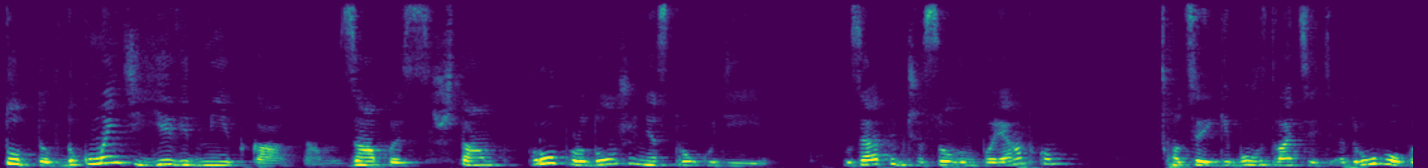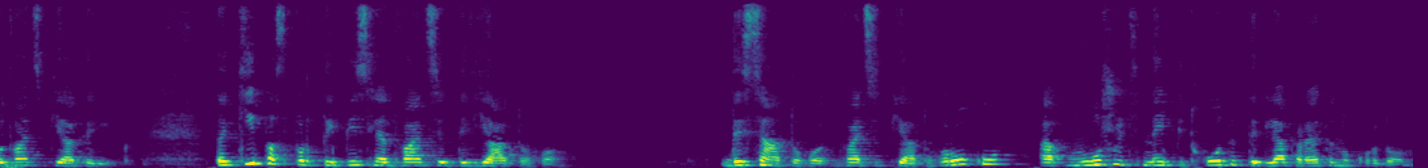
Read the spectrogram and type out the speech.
Тобто в документі є відмітка, там запис, штамп про продовження строку дії за тимчасовим порядком, оце який був з 22 по 25 рік. Такі паспорти після 29 10-25 року е, можуть не підходити для перетину кордону.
